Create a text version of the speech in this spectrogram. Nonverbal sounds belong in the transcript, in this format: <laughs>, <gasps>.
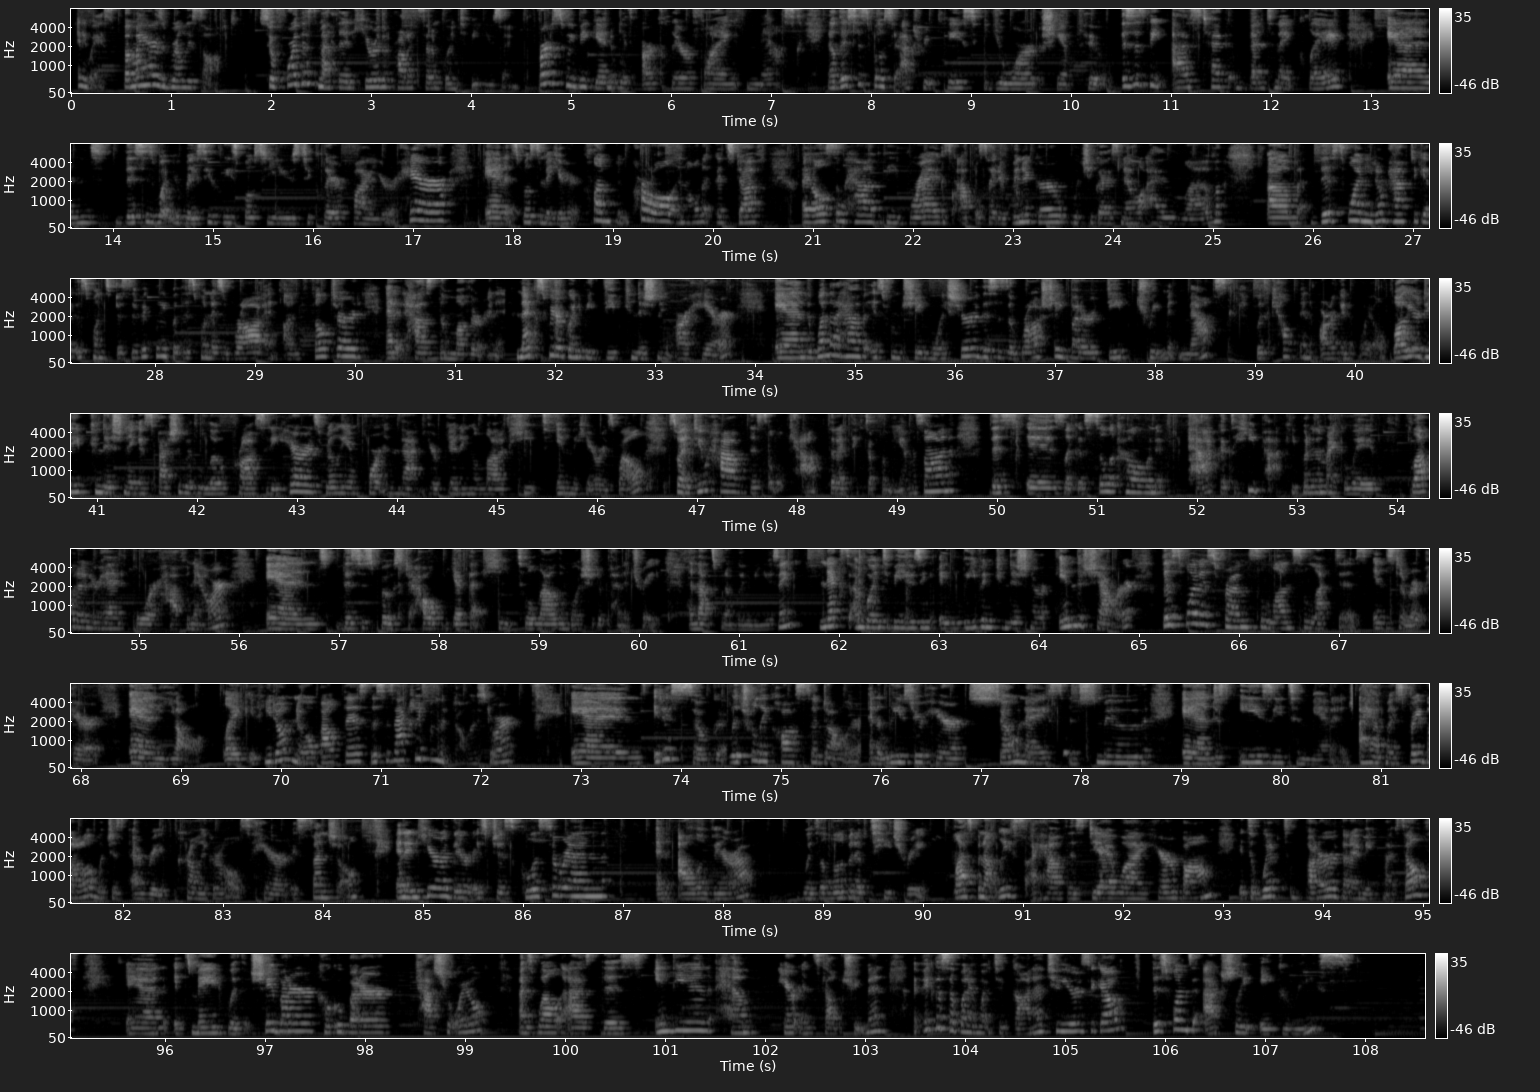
Anyways, but my hair is really soft. So for this method, here are the products that I'm going to be using. First, we begin with our clarifying mask. Now this is supposed to actually replace your shampoo. This is the Aztec Bentonite Clay and this is what you're basically supposed to use to clarify your hair and it's supposed to make your hair clump and curl and all that good stuff. I also have the Bragg's apple cider vinegar which you guys know I love. Um, this one you don't have to get this one specifically but this one is raw and unfiltered and it has the mother in it. Next we are going to be deep conditioning our hair and the one that I have is from Shea Moisture. This is a raw shea butter deep treatment mask with kelp and argan oil. While you're deep conditioning especially with low porosity hair hair, it's really important that you're getting a lot of heat in the hair as well. So I do have this little cap that I picked up from Amazon. This is like a silicone pack. It's a heat pack. You put it in the microwave, plop it on your head for half an hour, and this is supposed to help get that heat to allow the moisture to penetrate. And that's what I'm going to be using. Next, I'm going to be using a leave-in conditioner in the shower. This one is from Salon Selectives Instant Repair. And y'all, like if you don't know about this, this is actually from the dollar store and it is so good. Literally costs a dollar and it leaves your hair so nice and smooth and just easy to manage. I have my spray bottle, which is every curly girl's hair essential. And in here, there is just glycerin and aloe vera with a little bit of tea tree. Last but not least, I have this DIY hair balm. It's a whipped butter that I make myself and it's made with shea butter, cocoa butter, castor oil, as well as this Indian hemp hair and scalp treatment. I picked this up when I went to Ghana two years ago. This one's actually a grease.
